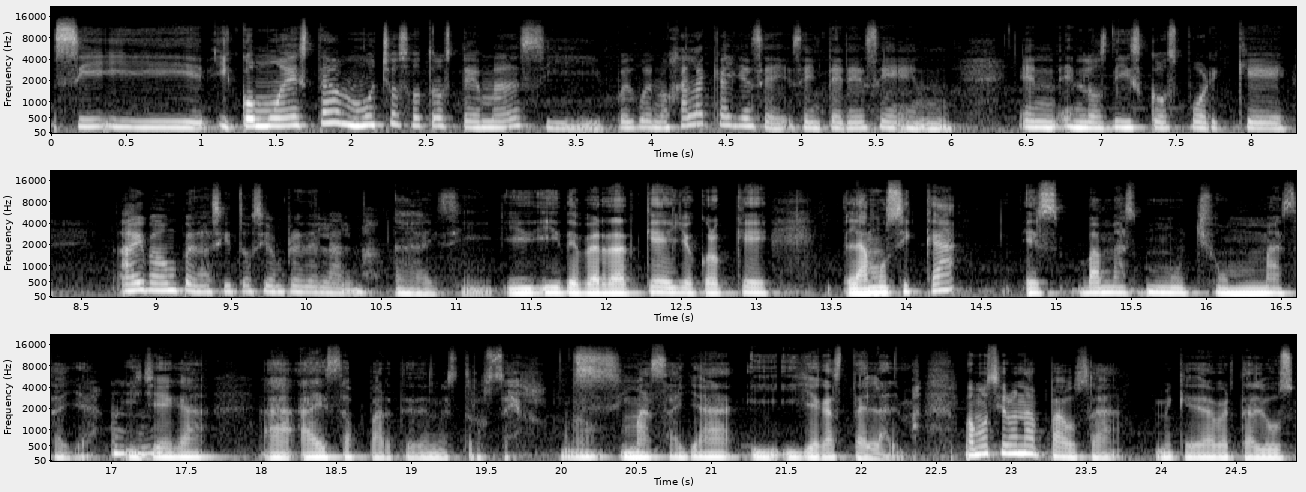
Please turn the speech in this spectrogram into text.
Sí, y, y como esta, muchos otros temas, y pues bueno, ojalá que alguien se, se interese en, en- en los discos, porque ahí va un pedacito siempre del alma. Ay, sí. Y, y de verdad que yo creo que la música es, va más, mucho más allá y llega a, a esa parte de nuestro ser, ¿no? Sí. Más allá y, y llega hasta el alma. Vamos a ir a una pausa, me quedé Berta Luz,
